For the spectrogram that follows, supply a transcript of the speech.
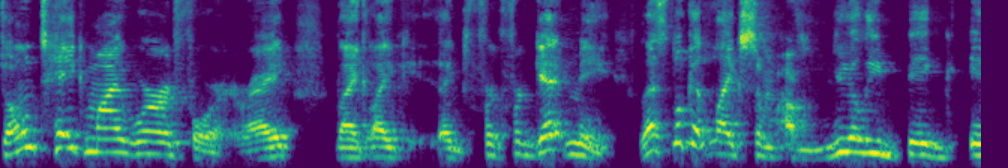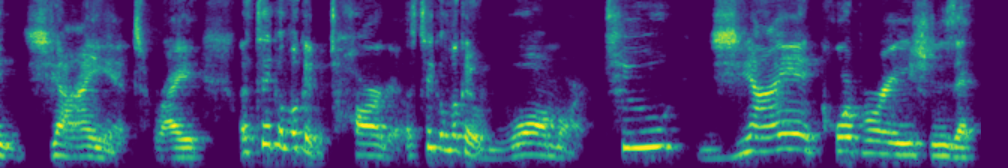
don't take my word for it right? Like like like for, forget me. Let's look at like some a really big giant right? Let's take a look at target. Let's take a look at walmart. Two giant corporations that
